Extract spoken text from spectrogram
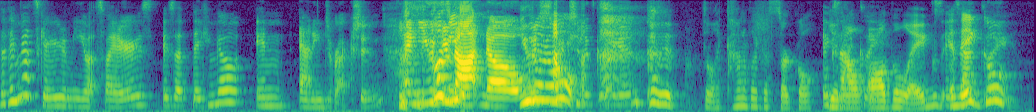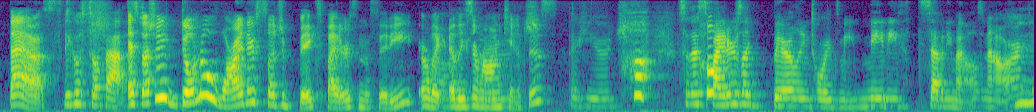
The thing that's scary to me about spiders is that they can go in any direction, and you do you- not know you which don't know. direction it's going in. Because it's like kind of like a circle, you know, all the legs, and they go Exactly. Fast. They go so fast. Especially, don't know why there's such big spiders in the city, or like Oh at least around gosh. campus. They're huge. Huh. So the spider's like barreling towards me, maybe 70 miles an hour. and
